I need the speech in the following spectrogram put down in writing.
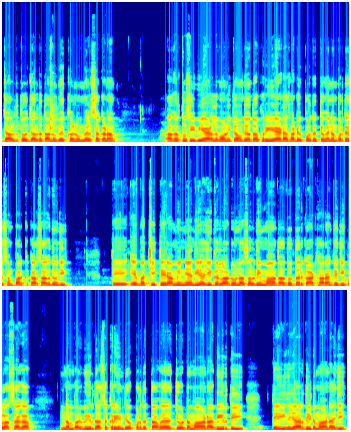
ਜਲਦ ਤੋਂ ਜਲਦ ਤੁਹਾਨੂੰ ਵੇਖਣ ਨੂੰ ਮਿਲ ਸਕਣ। ਅਗਰ ਤੁਸੀਂ ਵੀ ਐਡ ਲਵਾਉਣੀ ਚਾਹੁੰਦੇ ਹੋ, ਤਾਂ ਫ੍ਰੀ ਐਡ ਆ ਸਾਡੇ ਉੱਪਰ ਦਿੱਤੇ ਹੋਏ ਨੰਬਰ ਤੇ ਸੰਪਰਕ ਕਰ ਸਕਦੇ ਹੋ ਜੀ। ਤੇ ਇਹ ਬੱਚੀ 13 ਮਹੀਨਿਆਂ ਦੀ ਹੈ ਜੀ, ਗਰਲਾਡੋ ਨਸਲ ਦੀ ਮਾਂ ਦਾ ਦੁੱਧ ਰਿਕਾਰਡ 18 ਕੇਜੀ ਪਲੱਸ ਹੈਗਾ। ਨੰਬਰ ਵੀਰ ਦਾ ਸਕਰੀਨ ਦੇ ਉੱਪਰ ਦਿੱਤਾ ਹੋਇਆ, ਜੋ ਡਿਮਾਂਡ ਆ ਵੀਰ ਦੀ 23000 ਦੀ ਡਿਮਾਂਡ ਹੈ ਜੀ।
